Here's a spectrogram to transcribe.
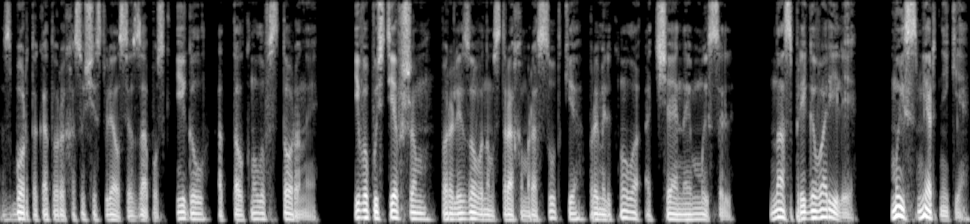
с борта которых осуществлялся запуск «Игл», оттолкнуло в стороны, и в опустевшем, парализованном страхом рассудке промелькнула отчаянная мысль. «Нас приговорили. Мы смертники.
